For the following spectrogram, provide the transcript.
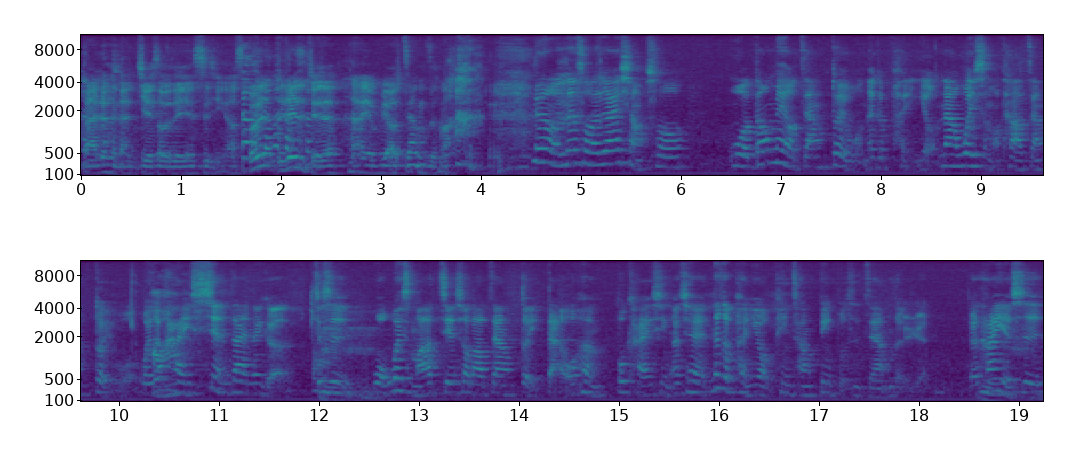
大家就很难接受这件事情啊。我就绝对是觉得，还有必要这样子吗？没有，那时候就在想说。我都没有这样对我那个朋友，那为什么他要这样对我？我就还陷在那个，就是我为什么要接受到这样对待？我很不开心，而且那个朋友平常并不是这样的人，对，他也是，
